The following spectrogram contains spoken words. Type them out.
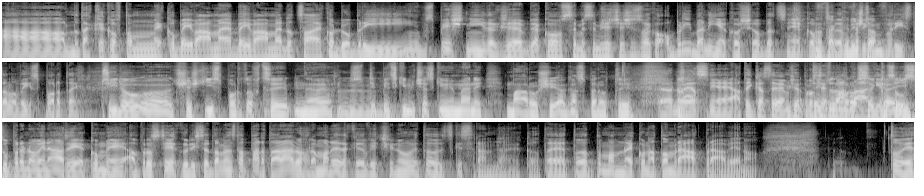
A no tak jako v tom jako bejváme, bejváme docela jako dobrý, úspěšný, takže jako si myslím, že Češi jsou jako oblíbený jako všeobecně jako No v, tak v, když tam- v freestyleových sportech. Přijdou eh, čeští sportovci eh, Hmm. s typickými českými jmény Mároši a Gasperoty. Eh, No jasně. A teďka si vím, že prostě v jsou super novináři jako my a prostě jako když se tahle ta parta dá dohromady, tak je většinou je to vždycky sranda. Jako. To, je, to, to mám jako na tom rád právě. No. To je,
